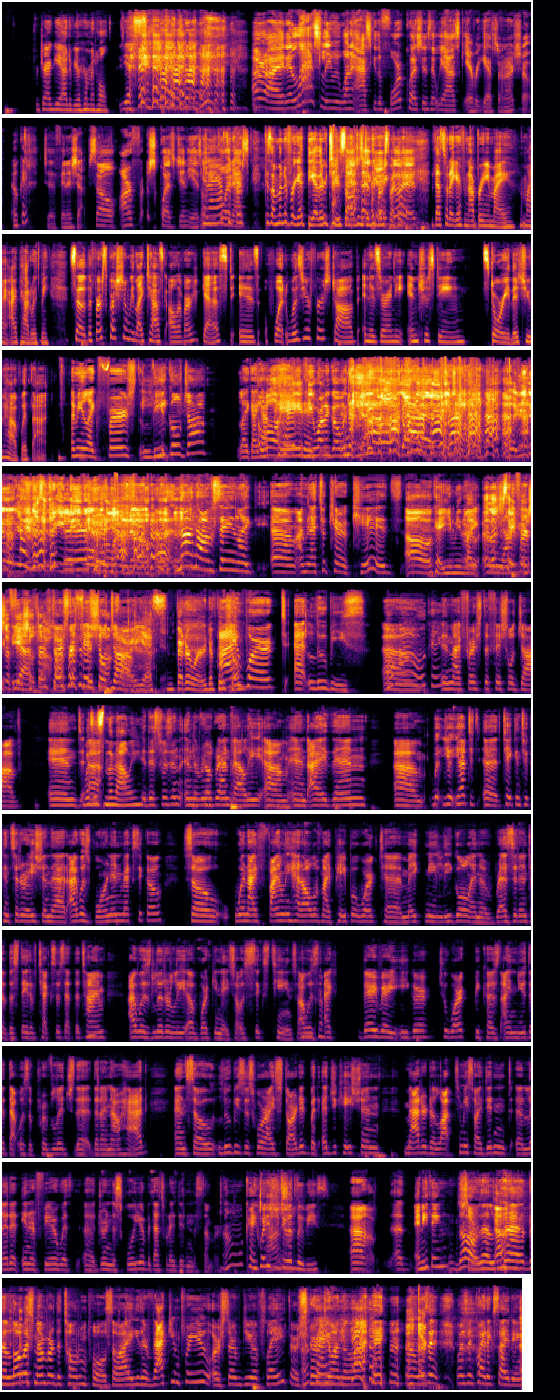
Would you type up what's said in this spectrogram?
drag you out of your hermit hole. Yes. All right. And lastly, we want to ask you the four questions that we ask every guest on our show. Okay. To finish up. So our first question is Can oh, I ask the first because I'm gonna forget the other two, so I'll just do the okay, first one. Go ahead. That's what I get for not bringing my my iPad with me. So the first question we like to ask all of our guests is what was your first job and is there any interesting story that you have with that? I mean like first legal job? Like I got well, paid. Hey, if you want to go with illegal, go ahead. well, if you do, if you do something illegal, we want to know. Uh, no, no, I'm saying like, um, I mean, I took care of kids. Oh, okay. You mean like? Uh, let's just say first official yeah, job. First, first, first official, official job. Sorry, yes, better word. Official. I worked at Luby's. Um, oh, wow, okay. In my first official job. And was uh, this in the valley? This was in, in the Rio Grande Valley. Um, and I then um, but you, you have to uh, take into consideration that I was born in Mexico. So when I finally had all of my paperwork to make me legal and a resident of the state of Texas at the mm-hmm. time, mm-hmm. I was literally of working age. So I was 16. So I was I, very, very eager to work because I knew that that was a privilege that, that I now had. And so Luby's is where I started, but education mattered a lot to me, so I didn't uh, let it interfere with uh, during the school year. But that's what I did in the summer. Oh, okay. What did you do with Luby's? Uh, uh, Anything? no, the, the the lowest member of the totem pole. So I either vacuumed for you, or served you a plate, or served Okay. you on the line. it wasn't wasn't quite exciting.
